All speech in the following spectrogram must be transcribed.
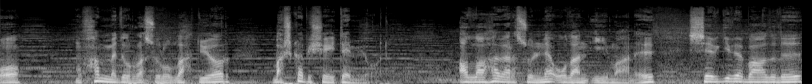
O, Muhammedur Resulullah diyor, başka bir şey demiyordu. Allah'a ve Resulüne olan imanı, sevgi ve bağlılığı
